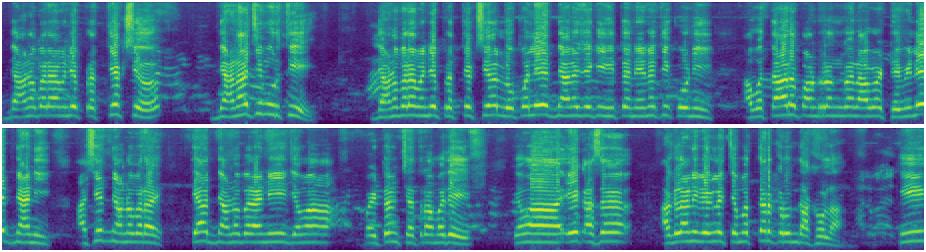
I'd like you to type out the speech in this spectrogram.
ज्ञानोबरा म्हणजे प्रत्यक्ष ज्ञानाची मूर्ती आहे. ज्ञानोबरा म्हणजे प्रत्यक्ष लोपले ज्ञानजगी हित नेनती कोणी. अवतार पांडुरंग नाव ठेविले ज्ञानी. असे ज्ञानोबर आहे. त्या ज्ञानोबरांनी जेव्हा पैठण क्षेत्रामध्ये तेव्हा एक असं आगलाने वेगळं चमत्कार करून दाखवला की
